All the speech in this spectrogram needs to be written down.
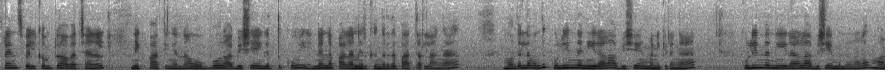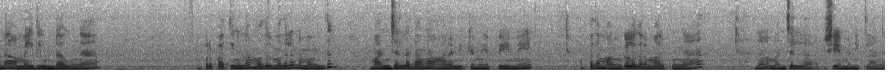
friends welcome to our channel இன்றைக்கி பார்த்தீங்கன்னா ஒவ்வொரு அபிஷேகத்துக்கும் என்னென்ன பலன் இருக்குங்கிறத பார்த்துர்லாங்க முதல்ல வந்து குளிர்ந்த நீரால் அபிஷேகம் பண்ணிக்கிறேங்க. குளிர்ந்த நீரால் அபிஷேகம் பண்ணுறதுனால மன அமைதி உண்டாகுங்க. அப்புறம் பார்த்திங்கன்னா முதல் முதல்ல நம்ம வந்து மஞ்சளில் தாங்க ஆரம்பிக்கணும் எப்பயுமே. அப்போ தான் மங்களகரமாக இருக்குங்க. அதனால் மஞ்சளில் அபிஷேகம் பண்ணிக்கலாங்க.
